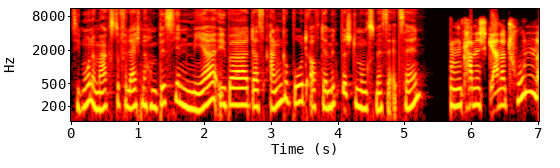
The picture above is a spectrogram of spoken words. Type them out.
Simone, magst du vielleicht noch ein bisschen mehr über das Angebot auf der Mitbestimmungsmesse erzählen? Kann ich gerne tun.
